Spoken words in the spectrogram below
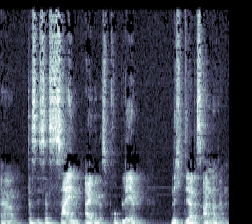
ähm, das ist ja sein eigenes Problem, nicht der des anderen.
